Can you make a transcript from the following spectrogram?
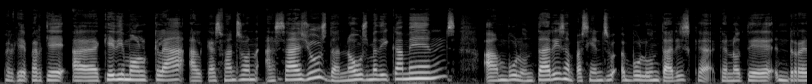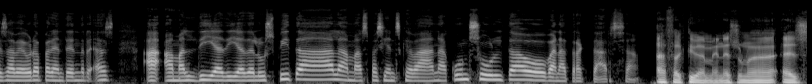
Perquè, perquè eh, quedi molt clar, el que es fan són assajos de nous medicaments amb voluntaris, amb pacients voluntaris, que, que no té res a veure, per entendre's, a, amb el dia a dia de l'hospital, amb els pacients que van a consulta o van a tractar-se. Efectivament, és una, és,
